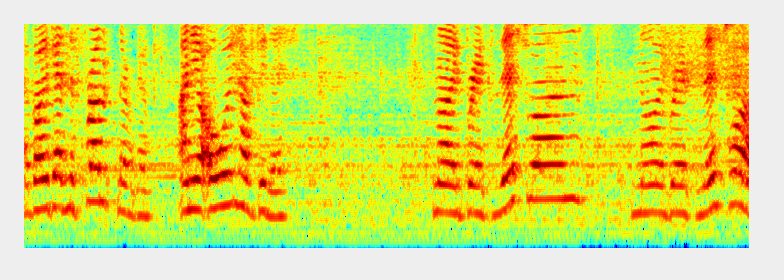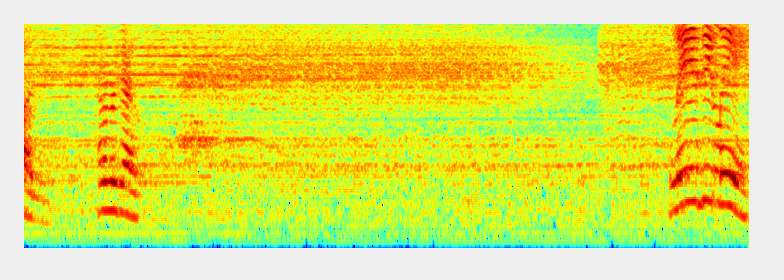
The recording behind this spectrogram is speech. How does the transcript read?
I gotta get in the front. There we go. And you always have to do this. Now I break this one. Now I break this one. Here we go. Lazy Lake.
